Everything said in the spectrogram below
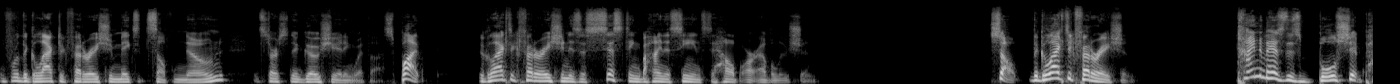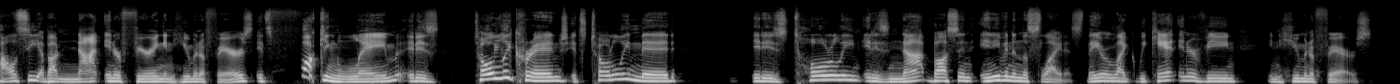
before the Galactic Federation makes itself known and starts negotiating with us. But the Galactic Federation is assisting behind the scenes to help our evolution. So, the Galactic Federation kind of has this bullshit policy about not interfering in human affairs. It's fucking lame. It is totally cringe. It's totally mid. It is totally, it is not bussing, even in the slightest. They are like, we can't intervene in human affairs.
